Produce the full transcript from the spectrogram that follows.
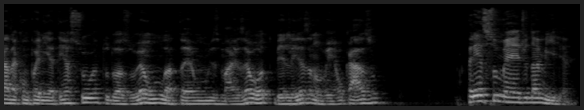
Cada companhia tem a sua, tudo azul é um, Latam é um, Smiles é outro, beleza, não vem ao caso. Preço médio da milha.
